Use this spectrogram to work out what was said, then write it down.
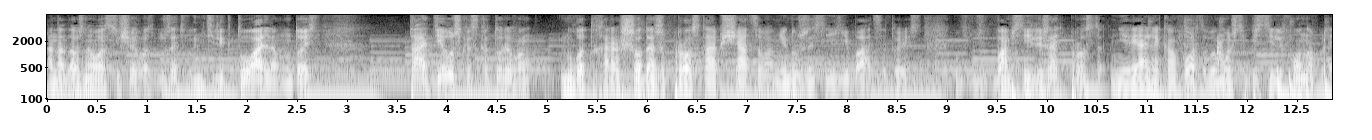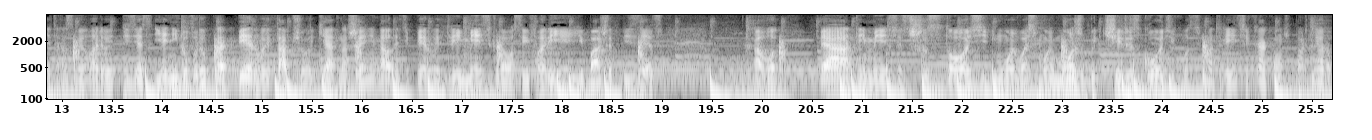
Она должна вас еще и возбуждать в интеллектуальном. Ну, то есть, та девушка, с которой вам, ну вот, хорошо даже просто общаться, вам не нужно с ней ебаться. То есть, вам с ней лежать просто нереально комфортно. Вы можете без телефонов, блядь, разговаривать пиздец. Я не говорю про первый этап, чуваки, отношений, да, вот эти первые три месяца, когда у вас эйфория ебашит пиздец. А вот пятый месяц, шестой, седьмой, восьмой, может быть через годик. Вот смотрите, как вам с партнером.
